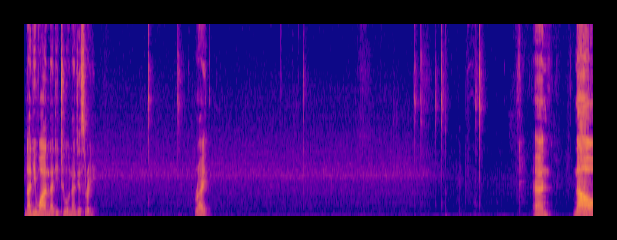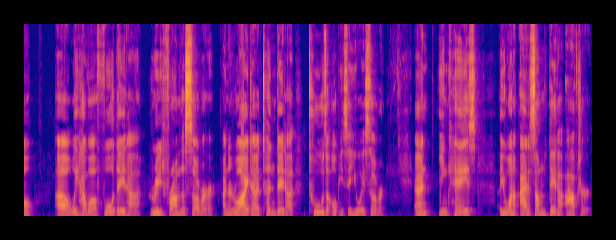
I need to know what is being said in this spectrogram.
91, 92, 93. Right? And now uh, we have a full data read from the server and write uh, 10 data to the OPC UA server. And in case you want to add some data after,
